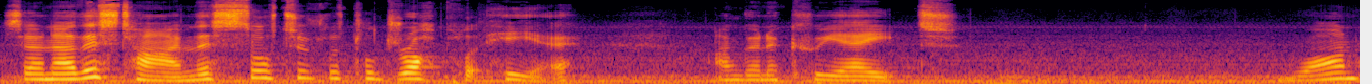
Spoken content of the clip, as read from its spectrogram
So now this time, this sort of little droplet here, I'm going to create one,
